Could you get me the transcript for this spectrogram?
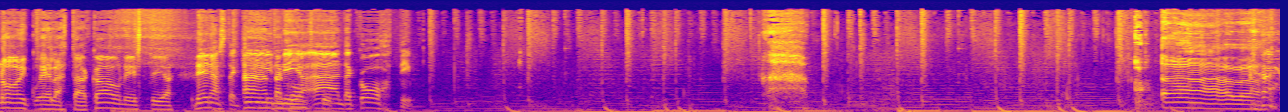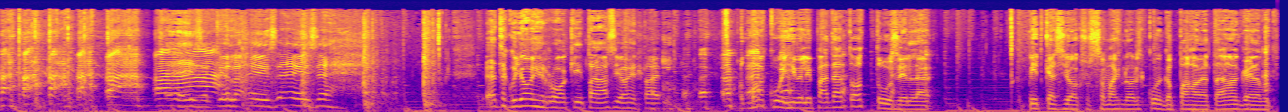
noin kun helähtää kauniisti ja... Nenästä kiinni ääntä ja kohti. ääntä kohti. ei se kyllä, ei se, ei se. Että kun joihin ruokiin tai asioihin tai makuihin ylipäätään tottuu sille pitkässä juoksussa, vaikka ne olisi kuinka pahoja tai ankeita, mutta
